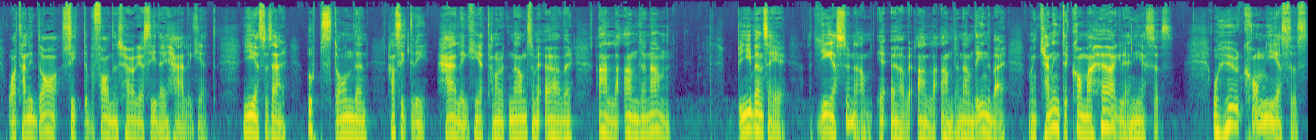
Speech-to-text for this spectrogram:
och att han idag sitter på Faderns högra sida i härlighet. Jesus är uppstånden. Han sitter i härlighet. Han har ett namn som är över alla andra namn. Bibeln säger att Jesu namn är över alla andra namn. Det innebär att man kan inte komma högre än Jesus. Och hur kom Jesus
